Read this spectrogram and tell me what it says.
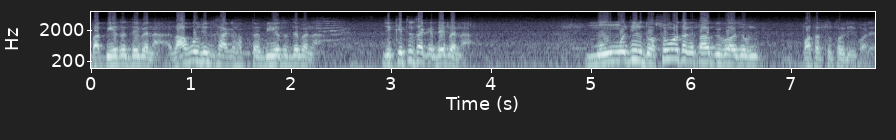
বা বিয়ে তো দেবে না। রাহু যদি থাকে সপ্তাহে বিয়ে তো দেবে না। যে কেতু থাকে, দেবে না। যদি দশমও থাকে, তাও বিবাহ যেমন পাতাত্ব তৈরি করে।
